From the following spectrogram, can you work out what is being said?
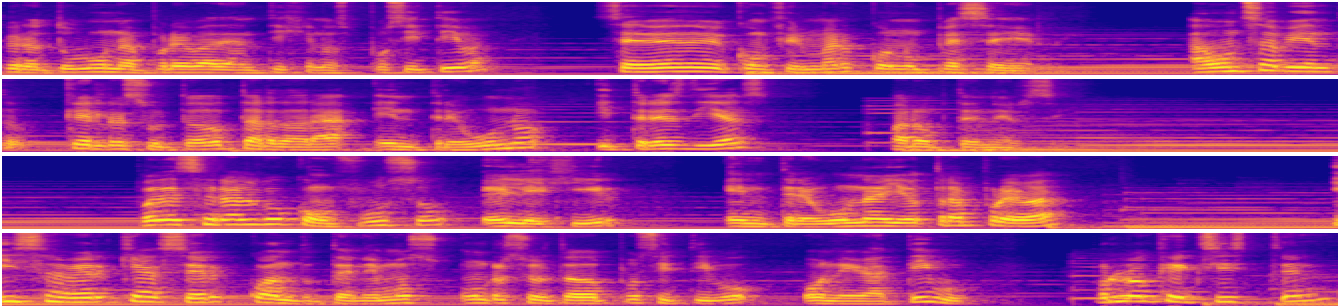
pero tuvo una prueba de antígenos positiva, se debe confirmar con un PCR, aún sabiendo que el resultado tardará entre 1 y 3 días para obtenerse. Puede ser algo confuso elegir entre una y otra prueba y saber qué hacer cuando tenemos un resultado positivo o negativo, por lo que existen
